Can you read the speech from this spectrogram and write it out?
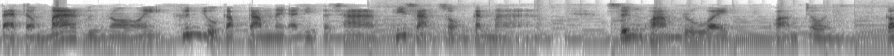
แต่จะมากหรือน้อยขึ้นอยู่กับกรรมในอดีตชาติที่สั่งสมกันมา ซึ่งความรวย ความจน ก็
